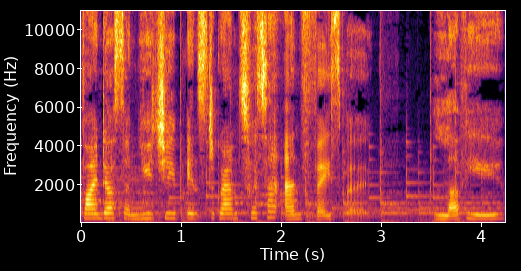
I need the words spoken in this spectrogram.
Find us on YouTube, Instagram, Twitter, and Facebook. Love you.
